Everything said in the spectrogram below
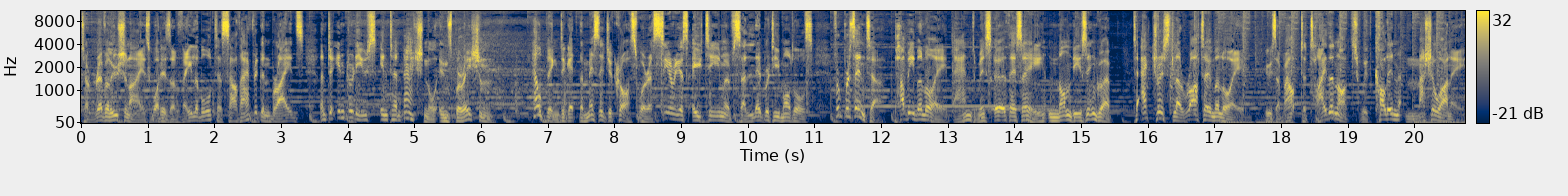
to revolutionize what is available to South African brides and to introduce international inspiration. Helping to get the message across were a serious A team of celebrity models, from presenter Pabi Moloi and Miss Earth SA Nondi Zingwa to actress Lerato Moloi, who's about to tie the knot with Colin Mashawane.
